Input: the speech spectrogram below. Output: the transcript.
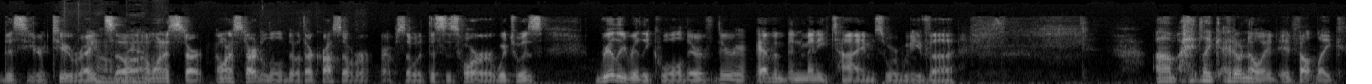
this year too, right? Oh, so man. I want to start. I want to start a little bit with our crossover episode with This Is Horror, which was really really cool. There there haven't been many times where we've uh, um, I, like I don't know. It, it felt like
